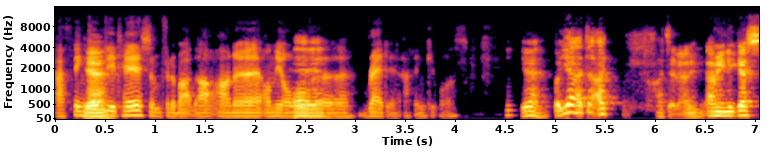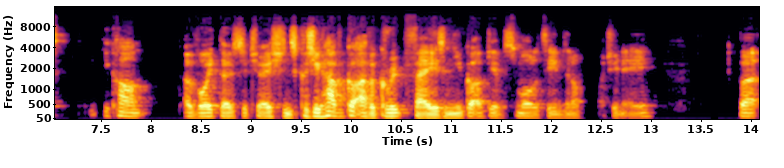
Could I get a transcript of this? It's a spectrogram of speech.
I think I did hear something about that on uh, on the old Yeah, yeah. Uh, Reddit. I think it was. Yeah, but yeah, I don't know. I mean, I guess you can't avoid those situations because you have got to have a group phase and you've got to give smaller teams an opportunity. But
